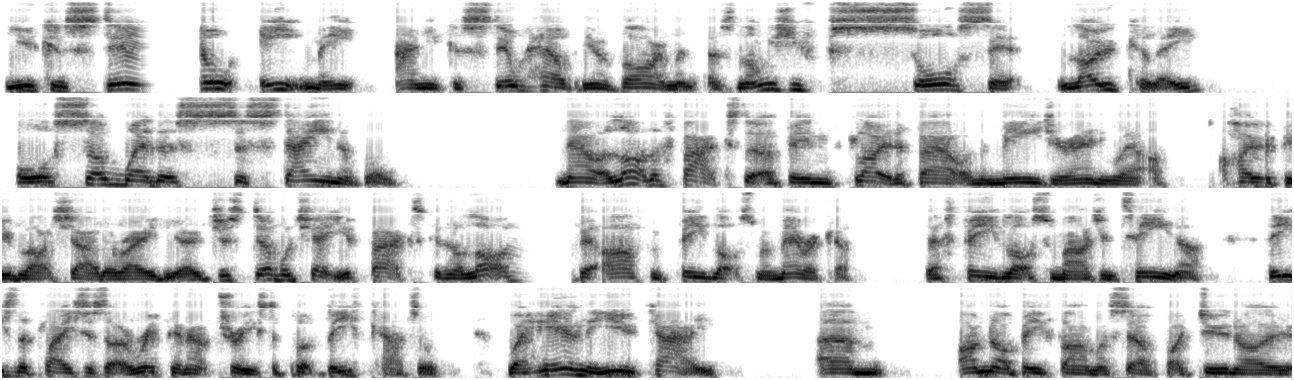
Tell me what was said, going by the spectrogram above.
You can still eat meat and you can still help the environment as long as you source it locally or somewhere that's sustainable. Now, a lot of the facts that have been floated about on the media anywhere, I hope people like shout the radio, just double check your facts because a lot of it are from feedlots from America. They're feedlots from Argentina. These are the places that are ripping up trees to put beef cattle. Where here in the UK, um, I'm not a beef farmer myself, but I do know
